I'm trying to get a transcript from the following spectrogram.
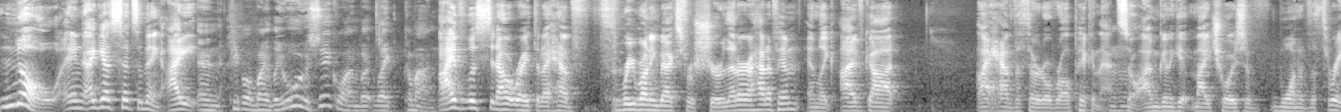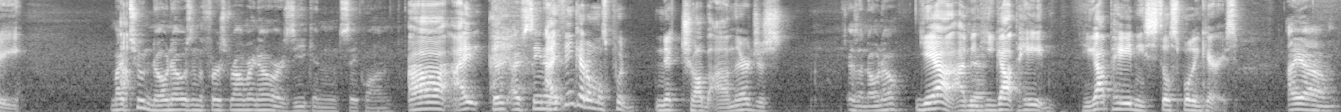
No, and I guess that's the thing. I And people might be like, "Oh, Saquon," but like, come on. I've listed outright that I have three running backs for sure that are ahead of him, and like I've got, I have the third overall pick in that, so I'm gonna get my choice of one of the three. My two no nos in the first round right now are Zeke and Saquon. Uh, I There- I've seen I think I'd almost put Nick Chubb on there. Just As a no no, yeah, I mean Yeah. he got paid. He got paid, and he's still splitting carries. I um.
